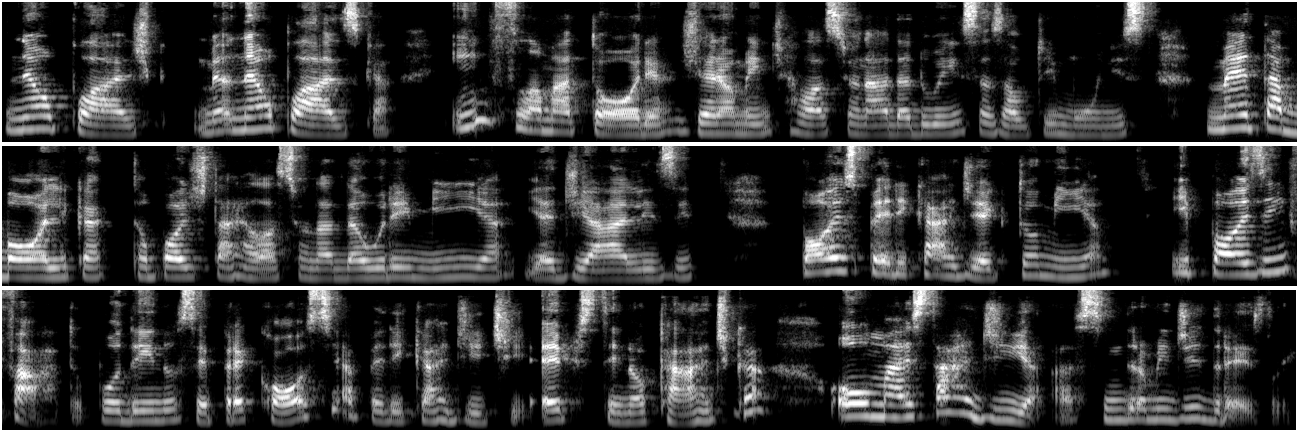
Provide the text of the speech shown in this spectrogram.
neoplásica, neoplásica, inflamatória, geralmente relacionada a doenças autoimunes, metabólica, então pode estar relacionada à uremia e à diálise, pós-pericardiectomia e pós-infarto, podendo ser precoce, a pericardite epistenocárdica, ou mais tardia, a síndrome de Dressler.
